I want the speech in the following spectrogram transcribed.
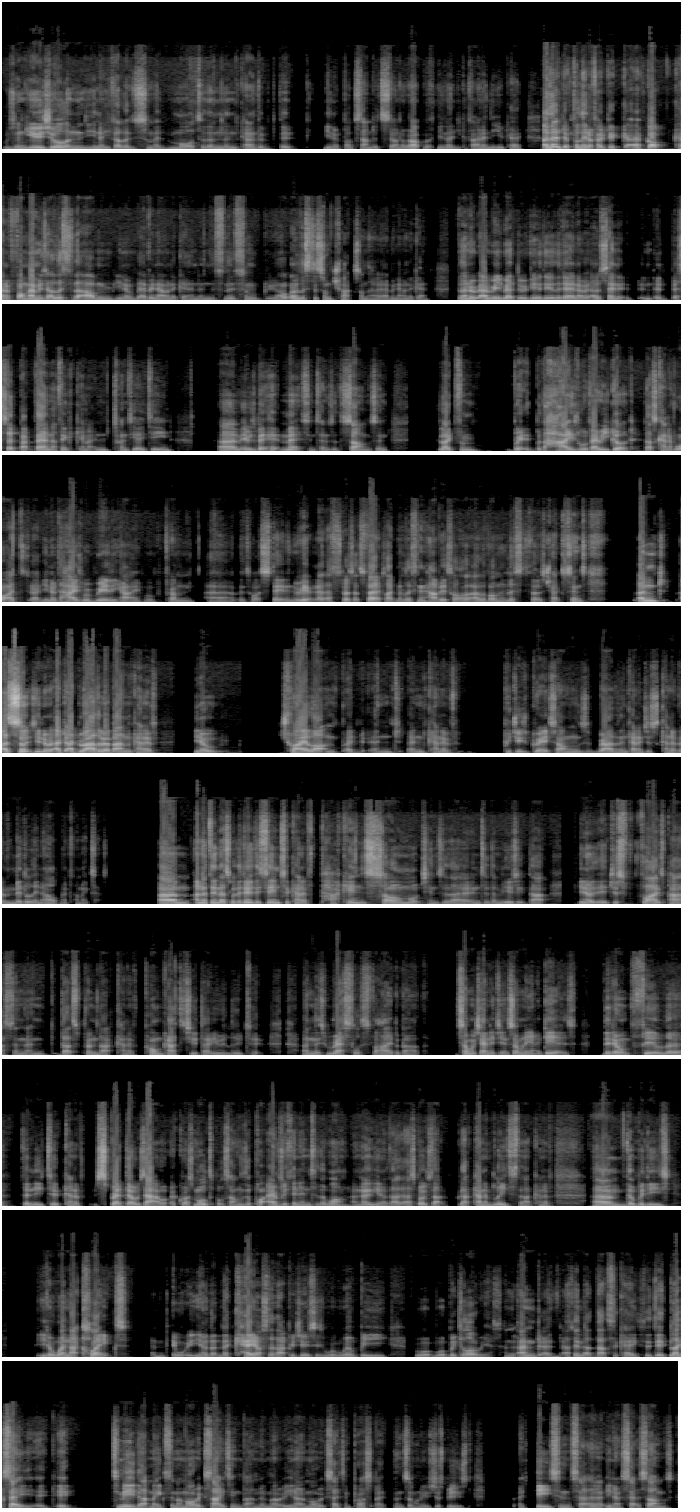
was unusual, and you know you felt there was something more to them than kind of the, the you know bog standard stoner rock you know you can find in the UK. And then, funnily enough, I, have got kind of fond memories. I listen to that album, you know, every now and again, and there's, there's some you know, I some tracks on there every now and again. But then I reread the review the other day, and I, I was saying, I said back then, I think it came out in 2018. Um, it was a bit hit and miss in terms of the songs, and like from but but the highs were very good. That's kind of what I, uh, you know, the highs were really high from uh, that's what I stated in the review, and I, suppose that's fair. It's Like my listening habits, I'll, I'll have only listened to those tracks since, and as such, you know, I'd, I'd rather a band kind of, you know, try a lot and and and kind of produce great songs rather than kind of just kind of a middling album, if that makes sense. Um, and I think that's what they do. They seem to kind of pack in so much into their into the music that you know it just flies past and and that's from that kind of punk attitude that you allude to and this restless vibe about them. So much energy and so many ideas they don't feel the the need to kind of spread those out across multiple songs or put everything into the one. And uh, you know that, i suppose that that kind of leads to that kind of um there'll be these you know when that clicks you know that the chaos that that produces will, will be will, will, be glorious. And and uh, i think that that's the case. It, it, like say it, it to me that makes them a more exciting band and more, you know a more exciting prospect than someone who's just produced a decent set of, you know set of songs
